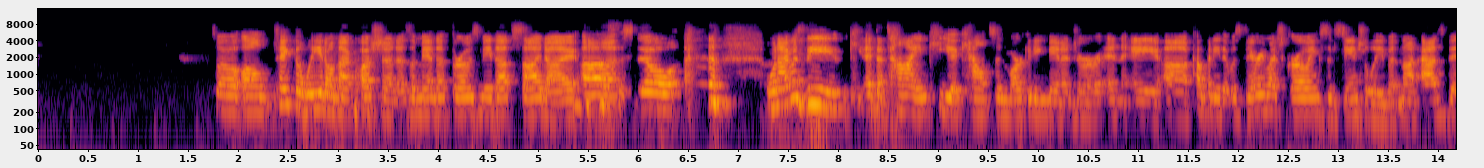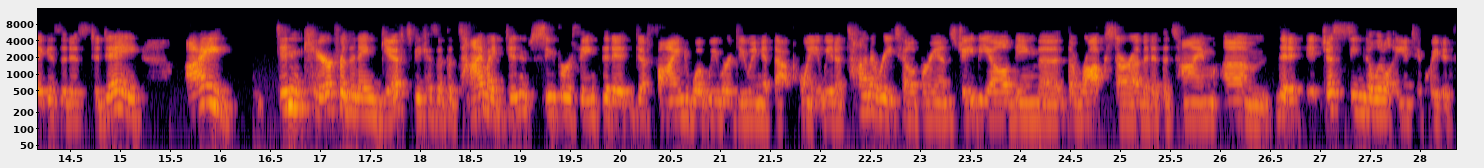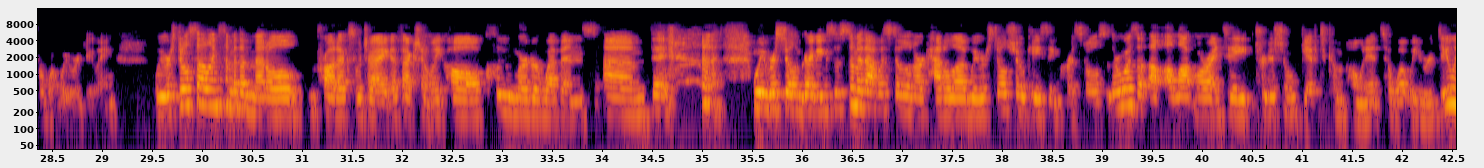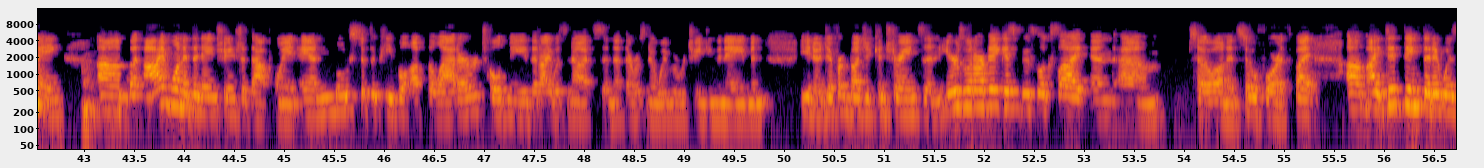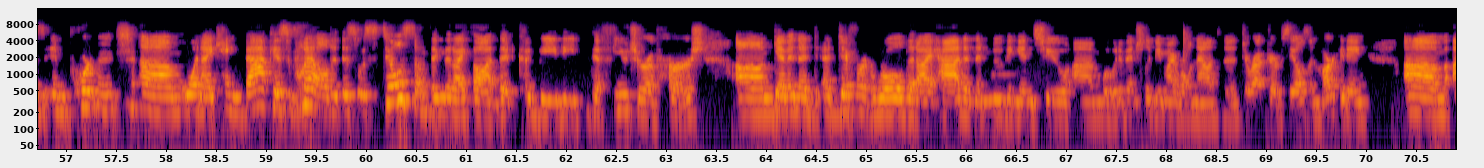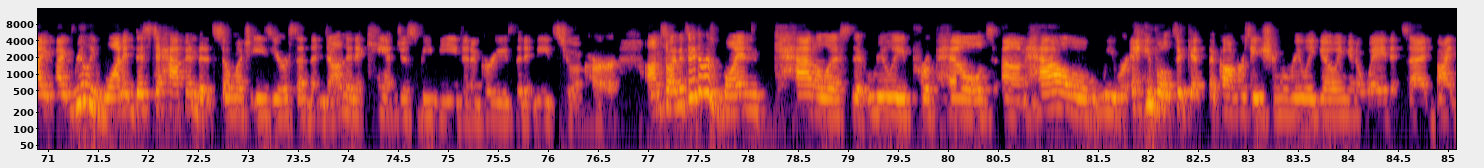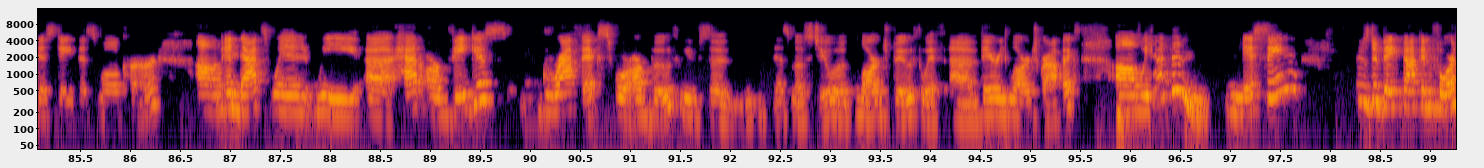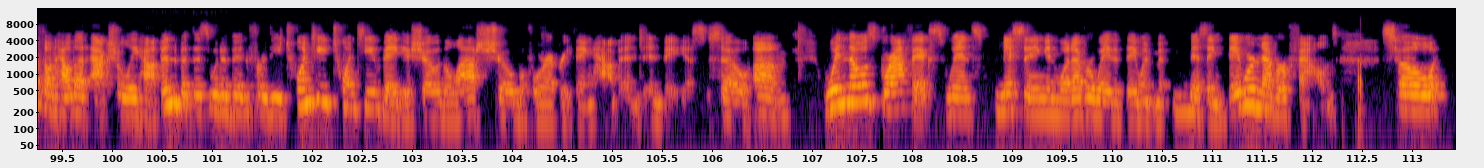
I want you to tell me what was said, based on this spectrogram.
So I'll take the lead on that question as Amanda throws me that side eye. Uh, so when I was the at the time key accounts and marketing manager in a uh, company that was very much growing substantially, but not as big as it is today, I didn't care for the name gift because at the time I didn't super think that it defined what we were doing at that point. We had a ton of retail brands, JBL being the the rock star of it at the time. Um, that it, it just seemed a little antiquated for what we were doing. We were still selling some of the metal products, which I affectionately call clue murder weapons, um, that we were still engraving. So some of that was still in our catalog. We were still showcasing crystal. So there was a, a lot more, I'd say, traditional gift component to what we were doing. Um, but I wanted the name changed at that point, and most of the people up the ladder told me that I was nuts and that there was no way we were changing the name, and you know, different budget constraints. And here's what our Vegas booth looks like, and um, so on and so forth. But um, I did think that it was important um, when I came back as well that this was still something that I thought that could be the the future of Hirsch, um, given a, a, different role that I had, and then moving into um, what would eventually be my role now as the director of sales and marketing. Um, I, I, really wanted this to happen, but it's so much easier said than done, and it can't just be me that agrees that it needs to occur. Um, so I would say there was one catalyst that really propelled how we were able to get the conversation really going in a way that said by this date this will occur. Um, and that's when we uh, had our Vegas graphics for our booth. We've, as most do, a large booth with uh, very large graphics. Um, we had them missing there's debate back and forth on how that actually happened, but this would have been for the 2020 Vegas show, the last show before everything happened in Vegas. So um, when those graphics went missing in whatever way that they went m- missing, they were never found. So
